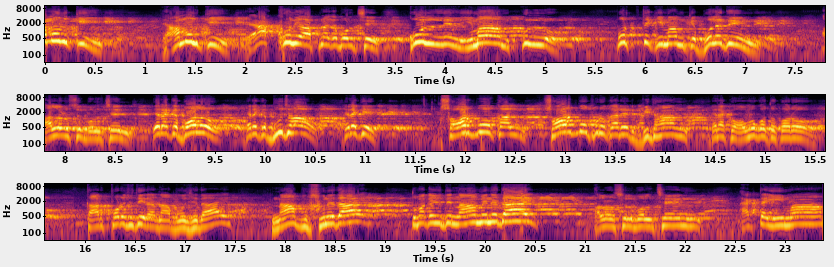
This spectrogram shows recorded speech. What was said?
এমন কি? এমন কি? এখনই আপনাকে বলছে কুল্লিল ইমাম কুল্ল। প্রত্যেক ইমামকে বলে দিন। আল্লাহ রসুল বলছেন, এরাকে বলো, এরাকে বুঝাও, এরাকে সর্বকাল, সর্বপ্রকারের বিধান এরাকে অবগত করো। তারপরে যদি এরা না বুঝে দেয়, না শুনে দেয়, তোমাকে যদি না মেনে দেয়, আল্লাহ রসুল বলছেন একটা ইমাম,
